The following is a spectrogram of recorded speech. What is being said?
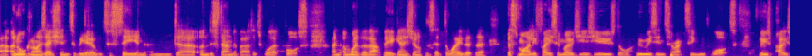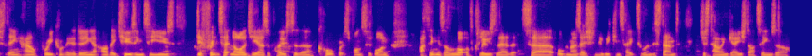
uh, an organization to be able to see and, and uh, understand about its workforce. And, and, whether that be, again, as Jonathan said, the way that the, the smiley face emoji is used or who is interacting with what, who's posting, how frequently they're doing it, are they choosing to use different technology as opposed to the corporate sponsored one. I think there's a lot of clues there that uh, organisationally we can take to understand just how engaged our teams are.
